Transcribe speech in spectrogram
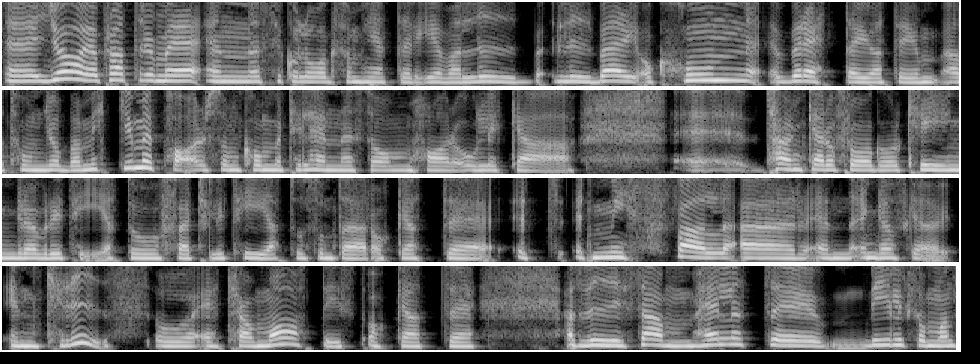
Eh, ja, jag pratade med en psykolog som heter Eva Lyberg och hon berättar ju att, det, att hon jobbar mycket med par som kommer till henne som har olika eh, tankar och frågor kring graviditet och fertilitet och sånt där och att eh, ett, ett missfall är en, en ganska en kris och är traumatiskt och att, eh, att vi i samhället, eh, det är liksom man,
